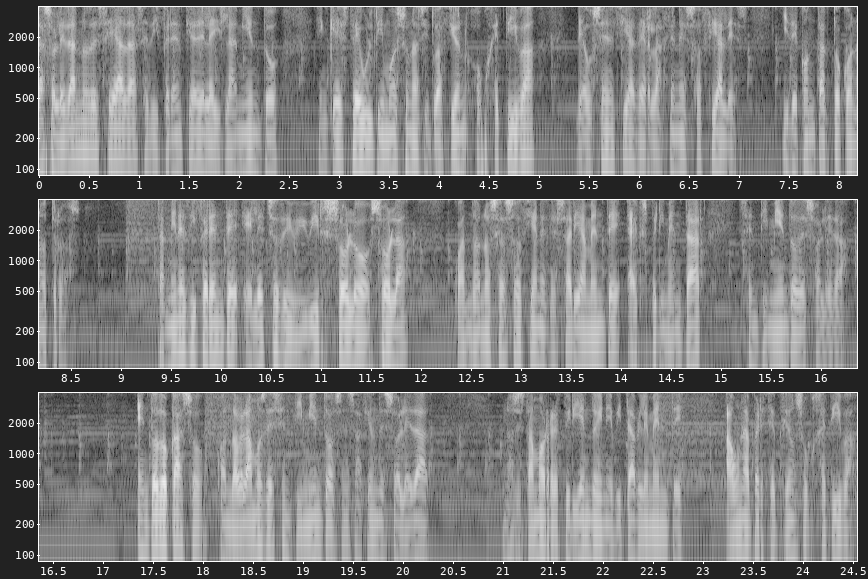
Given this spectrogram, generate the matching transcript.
La soledad no deseada se diferencia del aislamiento en que este último es una situación objetiva de ausencia de relaciones sociales y de contacto con otros. También es diferente el hecho de vivir solo o sola cuando no se asocia necesariamente a experimentar sentimiento de soledad. En todo caso, cuando hablamos de sentimiento o sensación de soledad, nos estamos refiriendo inevitablemente a una percepción subjetiva,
